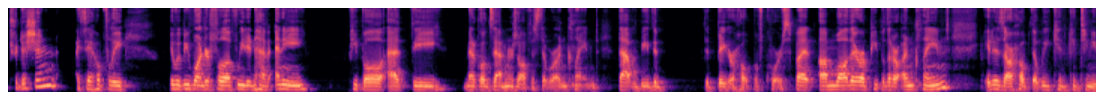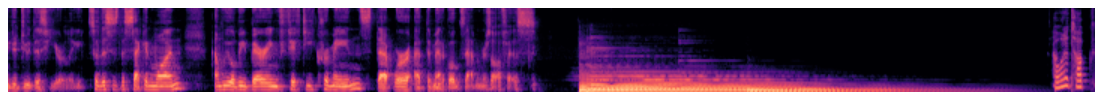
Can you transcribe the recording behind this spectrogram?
tradition. I say hopefully, it would be wonderful if we didn't have any people at the medical examiner's office that were unclaimed. That would be the the bigger hope, of course. But um, while there are people that are unclaimed, it is our hope that we can continue to do this yearly. So this is the second one, and we will be burying 50 cremains that were at the medical examiner's office. I want to talk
